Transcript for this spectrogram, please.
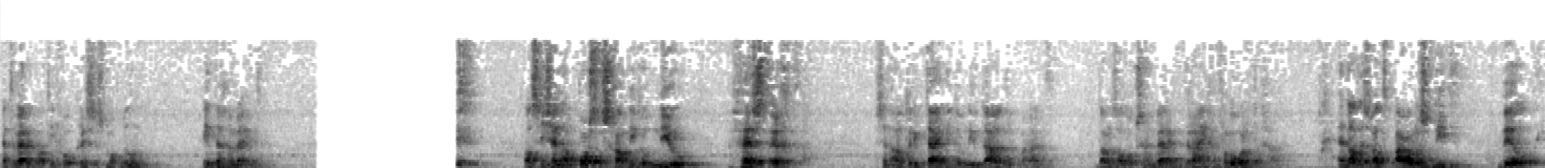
Het werk wat hij voor Christus mocht doen. In de gemeente. Als hij zijn apostelschap niet opnieuw vestigt, zijn autoriteit niet opnieuw duidelijk maakt, dan zal ook zijn werk dreigen verloren te gaan. En dat is wat Paulus niet wil.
